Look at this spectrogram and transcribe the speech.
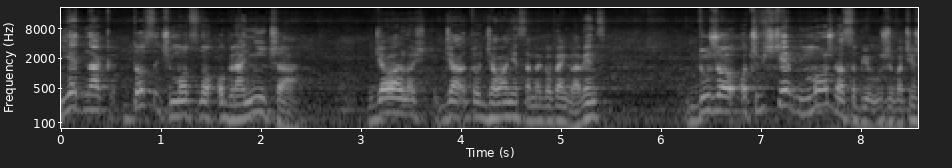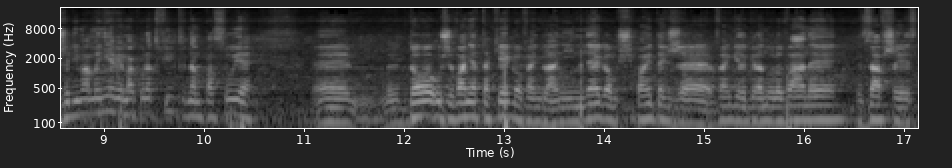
jednak dosyć mocno ogranicza działalność, dzia, to działanie samego węgla, więc dużo, oczywiście można sobie używać, jeżeli mamy, nie wiem, akurat filtr nam pasuje do używania takiego węgla, a nie innego. Musicie pamiętać, że węgiel granulowany zawsze jest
